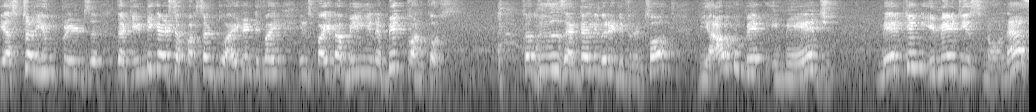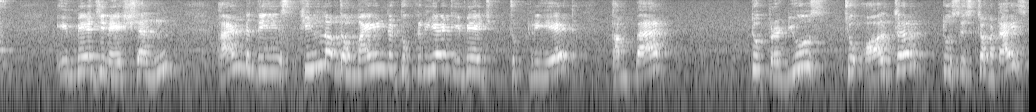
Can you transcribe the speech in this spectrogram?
yester imprints that indicates a person to identify in spite of being in a big concourse. So this is entirely very different. So we have to make image. Making image is known as imagination and the skill of the mind to create image, to create, compare, to produce, to alter, to systematize,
